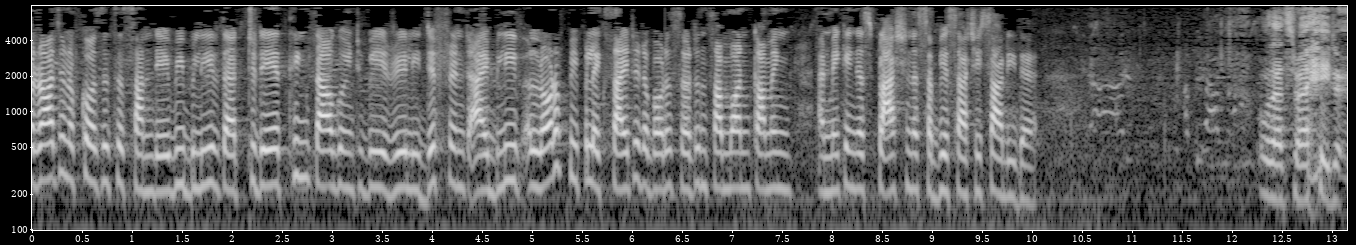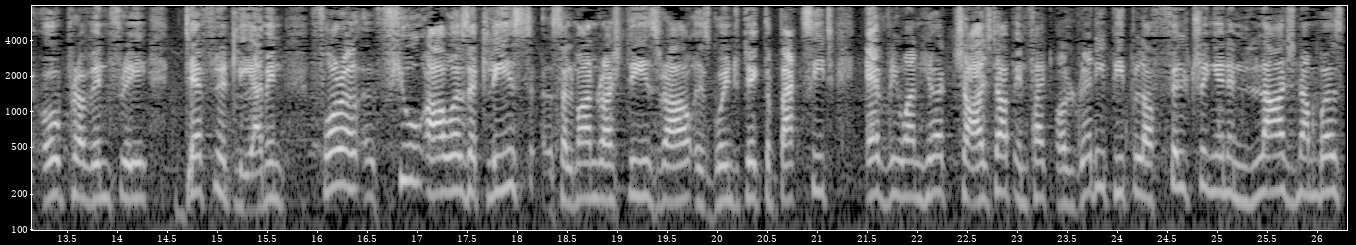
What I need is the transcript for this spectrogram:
Uh, Rajan, of course, it's a Sunday. We believe that today things are going to be really different. I believe a lot of people excited about a certain someone coming and making a splash in a Sabyasachi sari there. Oh, that's right. Oprah Winfrey, definitely. I mean, for a, a few hours at least, Salman Rushdie's row is going to take the back seat. Everyone here charged up. In fact, already people are filtering in in large numbers.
